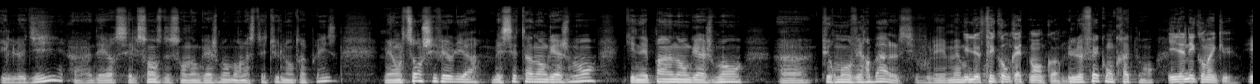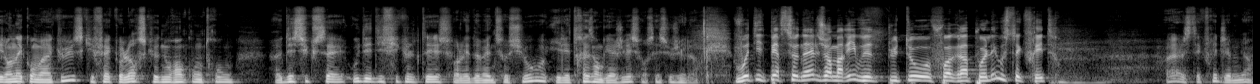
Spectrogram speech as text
Il le dit, euh, d'ailleurs c'est le sens de son engagement dans l'Institut de l'entreprise, mais on le sent chez Veolia. Mais c'est un engagement qui n'est pas un engagement euh, purement verbal, si vous voulez. Même il le fait concrètement, quoi. Il le fait concrètement. il en est convaincu. Il en est convaincu, ce qui fait que lorsque nous rencontrons euh, des succès ou des difficultés sur les domaines sociaux, il est très engagé sur ces sujets-là. Vous, à titre personnel, Jean-Marie, vous êtes plutôt foie gras poêlé ou steak frites? Ouais, le steak frites, j'aime bien.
